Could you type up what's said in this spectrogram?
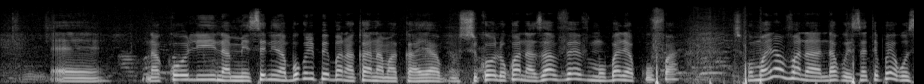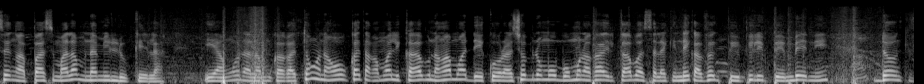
eh, nakoli na meseni nabokoli mpe bana kaka na makayabu sikoyo lokola naza veuve mobali akufa omai navanda na ndako esa te mpo ya kosenga mpasi malamu namilukela yango nalamukaka ntongo nango kokataka mwa likayabu na ngai mwa décoration bino mo bomona kaka likayabu asalaki ndeke avec pilipili pembeni donc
